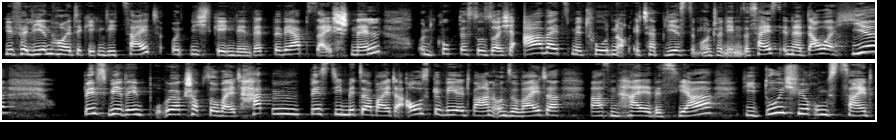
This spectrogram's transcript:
wir verlieren heute gegen die Zeit und nicht gegen den Wettbewerb. Sei schnell und guck, dass du solche Arbeitsmethoden auch etablierst im Unternehmen. Das heißt, in der Dauer hier bis wir den Workshop soweit hatten, bis die Mitarbeiter ausgewählt waren und so weiter, war es ein halbes Jahr. Die Durchführungszeit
